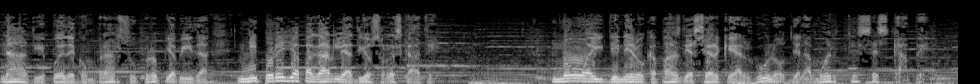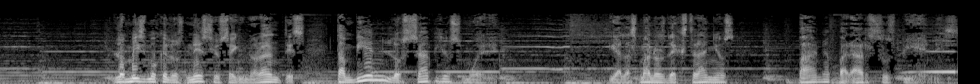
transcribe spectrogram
Nadie puede comprar su propia vida ni por ella pagarle a Dios rescate. No hay dinero capaz de hacer que alguno de la muerte se escape. Lo mismo que los necios e ignorantes, también los sabios mueren. Y a las manos de extraños van a parar sus bienes.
